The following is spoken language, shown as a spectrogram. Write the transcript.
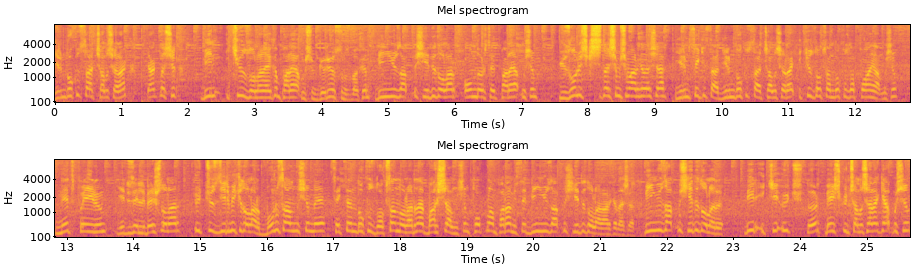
28-29 saat çalışarak yaklaşık 1200 dolara yakın para yapmışım. Görüyorsunuz bakın. 1167 dolar 14 set para yapmışım. 113 kişi taşımışım arkadaşlar. 28 saat, 29 saat çalışarak 299'da puan yapmışım. Net pay'im 755 dolar. 322 dolar bonus almışım ve 89-90 dolarda bahşiş almışım. Toplam param ise 1167 dolar arkadaşlar. 1167 doları 1, 2, 3, 4, 5 gün çalışarak yapmışım.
